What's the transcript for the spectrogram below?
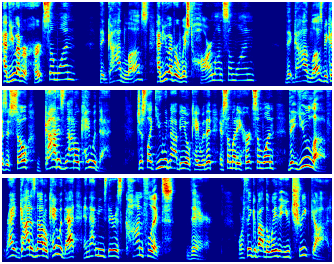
Have you ever hurt someone that God loves? Have you ever wished harm on someone that God loves? Because if so, God is not okay with that. Just like you would not be okay with it if somebody hurt someone that you love, right? God is not okay with that, and that means there is conflict there. Or think about the way that you treat God.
